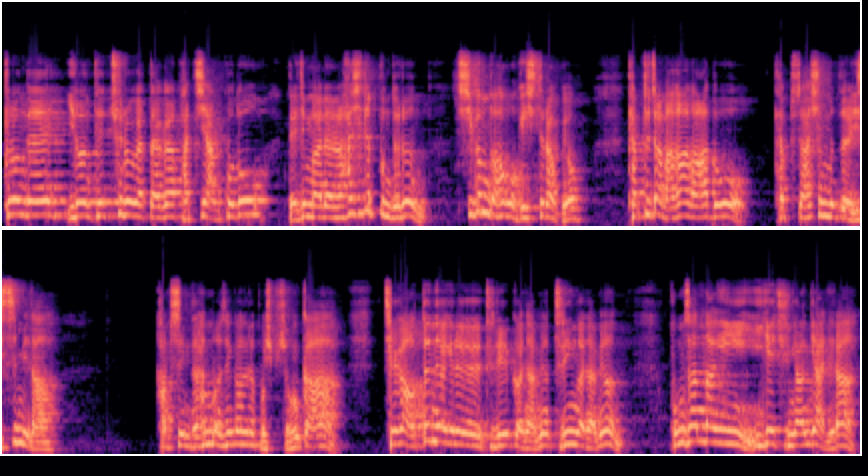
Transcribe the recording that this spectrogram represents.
그런데 이런 대출을 갖다가 받지 않고도 내 집 마련을 하실 분들은 지금도 하고 계시더라고요. 갭 투자 막아놔도 갭 투자 하신 분들 있습니다. 감수님들 한번 생각을 해 보십시오. 그러니까 제가 어떤 이야기를 드릴 거냐면 드린 거냐면 공산당이 이게 중요한 게 아니라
